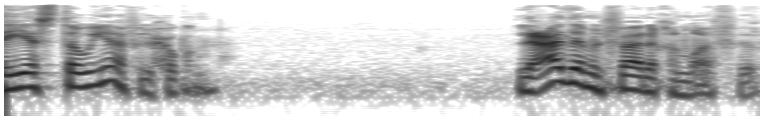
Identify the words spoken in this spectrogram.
أن يستويا في الحكم. لعدم الفارق المؤثر.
